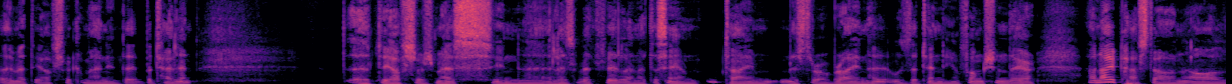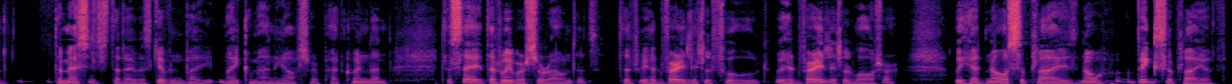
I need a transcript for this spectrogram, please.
I met the officer commanding the battalion at the officers' mess in uh, Elizabethville, and at the same time, Mr. O'Brien was attending a function there, and I passed on all the message that I was given by my commanding officer, Pat Quinlan, to say that we were surrounded, that we had very little food, we had very little water, we had no supplies, no big supply of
